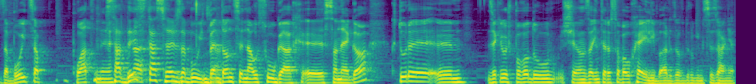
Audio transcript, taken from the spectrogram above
zabójca płatny. Sadysta slash zabójca. będący na usługach y, Sanego, który ym, z jakiegoś powodu się zainteresował Hayley bardzo w drugim sezonie.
